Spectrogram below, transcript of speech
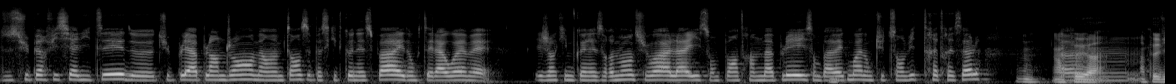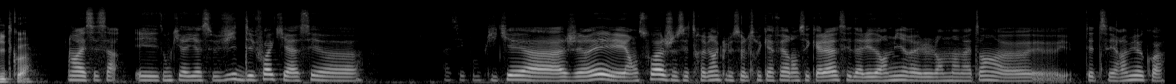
de superficialité, de tu plais à plein de gens, mais en même temps, c'est parce qu'ils te connaissent pas. Et donc, tu es là, ouais, mais les gens qui me connaissent vraiment, tu vois, là, ils sont pas en train de m'appeler, ils sont pas Mm. avec moi, donc tu te sens vite très très seul. Hmm, Un, peu, euh, Euh, un peu vide, quoi. Ouais, c'est ça. Et donc, il y, a- il y a ce vide, des fois, qui est assez, euh, assez compliqué à, à gérer. Et en soi, je sais très bien que le seul truc à faire dans ces cas-là, c'est d'aller dormir et le lendemain matin, euh, peut-être ça ira mieux, quoi.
